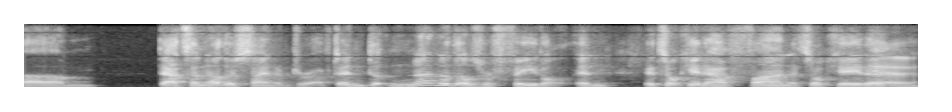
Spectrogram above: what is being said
um, that's another sign of drift and none of those are fatal and it's okay to have fun it's okay to Yeah.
